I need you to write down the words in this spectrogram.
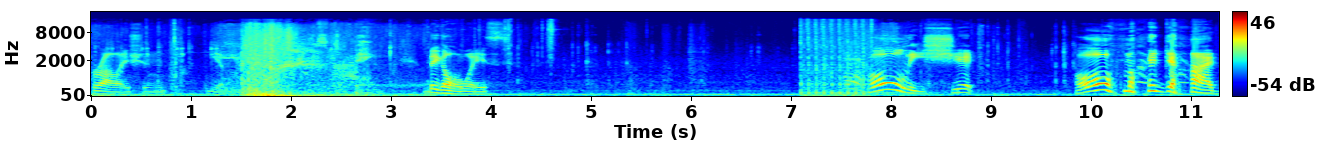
Probably shouldn't. Yep. Big, big ol' waste. Holy shit. Oh my god.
